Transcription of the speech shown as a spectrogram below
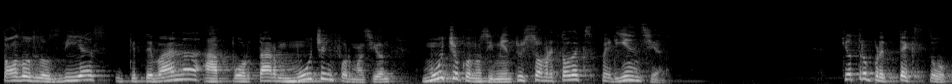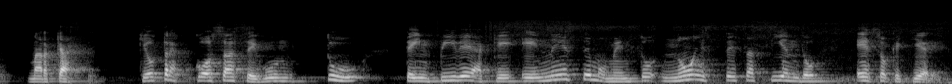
todos los días y que te van a aportar mucha información, mucho conocimiento y sobre todo experiencias. ¿Qué otro pretexto marcaste? ¿Qué otra cosa, según tú, te impide a que en este momento no estés haciendo eso que quieres?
